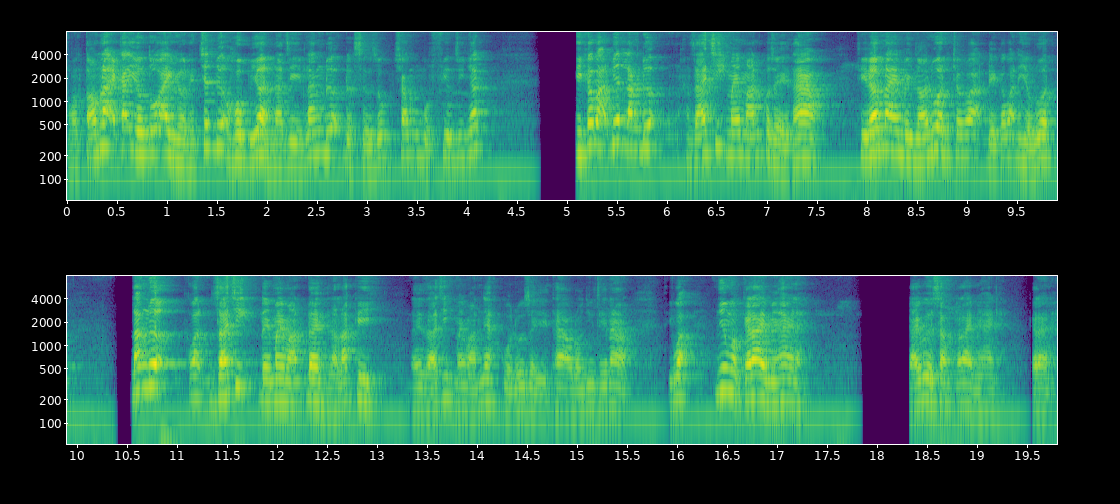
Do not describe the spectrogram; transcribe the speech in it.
còn tóm lại các yếu tố ảnh hưởng đến chất lượng hộp bí ẩn là gì? Năng lượng được sử dụng trong một phiên duy nhất. Thì các bạn biết năng lượng giá trị may mắn của giải thể thao. Thì hôm nay mình nói luôn cho các bạn để các bạn hiểu luôn. Năng lượng các bạn, giá trị đây may mắn. Đây là lucky. Đây, giá trị may mắn nhé của đôi giày thể thao nó như thế nào. Thì các bạn, nhưng mà cái này mới hay này. Cái vừa xong, cái này mới hay này. Cái này này.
